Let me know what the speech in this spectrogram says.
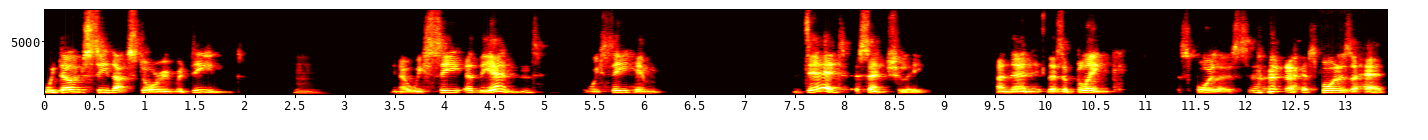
we don't see that story redeemed. Hmm. you know we see at the end we see him dead essentially and then there's a blink spoilers spoilers ahead.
